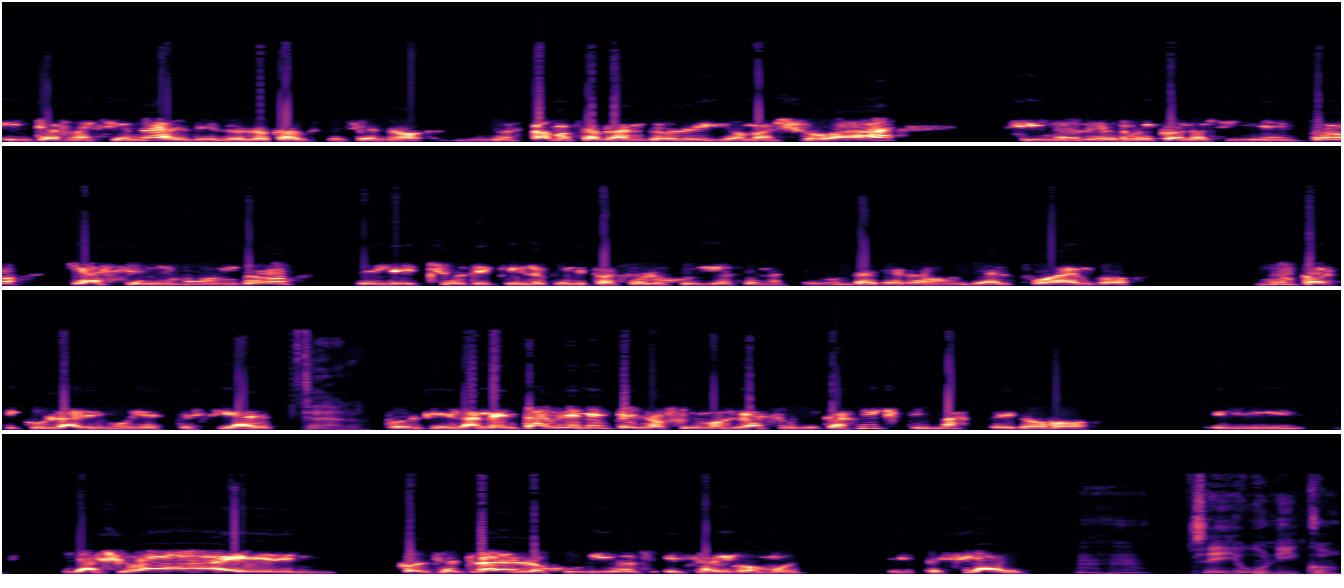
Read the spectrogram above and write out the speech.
Internacional del Holocausto, o sea, no, no estamos hablando de Yom HaShoah, sino del reconocimiento que hace el mundo del hecho de que lo que le pasó a los judíos en la Segunda Guerra Mundial fue algo muy particular y muy especial, porque lamentablemente no fuimos las únicas víctimas, pero eh, la Shoah eh, concentrada en los judíos es algo muy especial. Sí, único.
